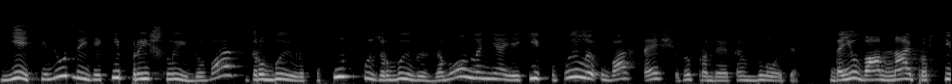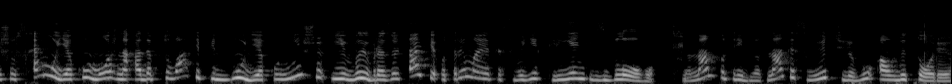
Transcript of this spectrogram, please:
є ті люди, які прийшли до вас, зробили покупку, зробили замовлення, які купили у вас те, що ви продаєте в блозі. Даю вам найпростішу схему, яку можна адаптувати під будь-яку нішу, і ви в результаті отримаєте своїх клієнтів з блогу. Нам потрібно знати свою цільову аудиторію.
